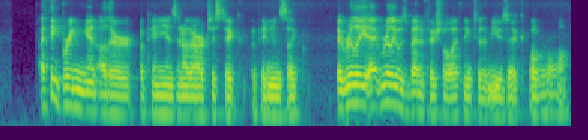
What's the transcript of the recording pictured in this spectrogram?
I think bringing in other opinions and other artistic opinions, like it really, it really was beneficial. I think to the music overall.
